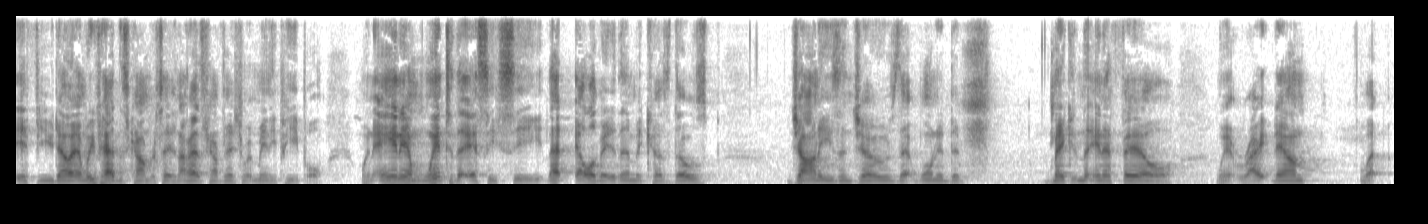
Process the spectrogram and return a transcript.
If you don't, and we've had this conversation. I've had this conversation with many people. When A and M went to the SEC, that elevated them because those Johnnies and Joes that wanted to make it in the NFL went right down what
